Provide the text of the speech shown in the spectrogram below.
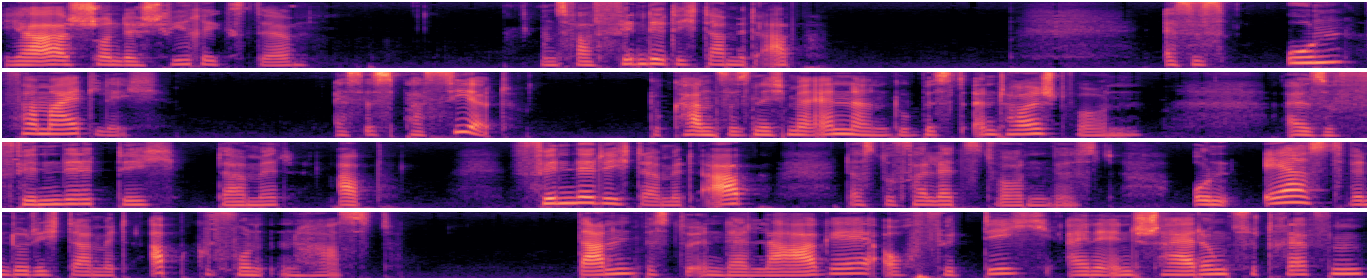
ja schon der schwierigste. Und zwar finde dich damit ab. Es ist unvermeidlich. Es ist passiert. Du kannst es nicht mehr ändern. Du bist enttäuscht worden. Also finde dich damit ab. Finde dich damit ab, dass du verletzt worden bist. Und erst wenn du dich damit abgefunden hast, dann bist du in der Lage, auch für dich eine Entscheidung zu treffen,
